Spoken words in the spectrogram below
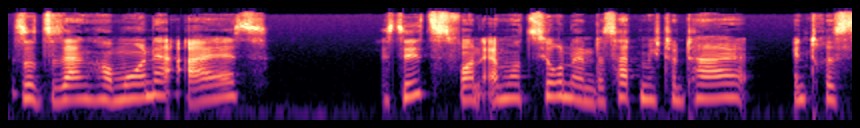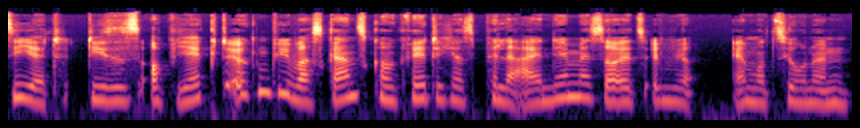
Sozusagen Hormone als Sitz von Emotionen. Das hat mich total interessiert. Dieses Objekt irgendwie, was ganz konkret ich als Pille einnehme, soll jetzt irgendwie Emotionen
